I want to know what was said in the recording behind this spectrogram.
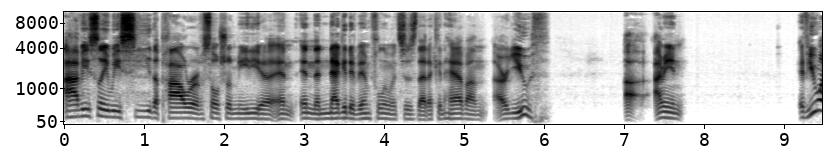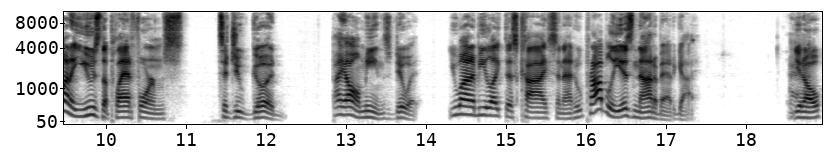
obviously we see the power of social media and and the negative influences that it can have on our youth. Uh, I mean, if you want to use the platforms to do good, by all means, do it. You want to be like this Kai Cenat, who probably is not a bad guy. You know,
